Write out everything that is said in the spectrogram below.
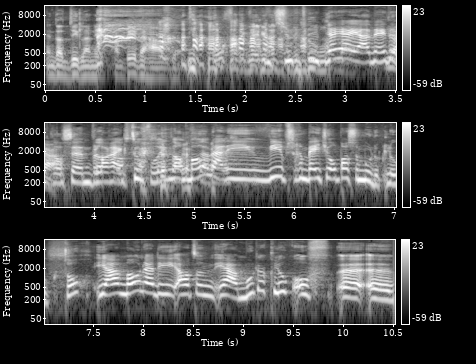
En dat Dylan niks kan binnenhouden. Toch? Want ik weet niet wat ze bedoelt. Ja, ja, ja, nee, dat Ja. was een belangrijke toevoeging. Want Mona die wierp zich een beetje op als de moederkloek, toch? Ja, Mona die had een ja, moederkloek of eh, eh,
